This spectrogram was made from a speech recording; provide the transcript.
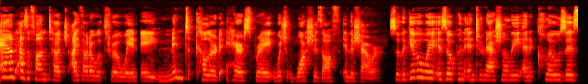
And as a fun touch, I thought I would throw in a mint colored hairspray, which washes off in the shower. So the giveaway is open internationally and it closes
